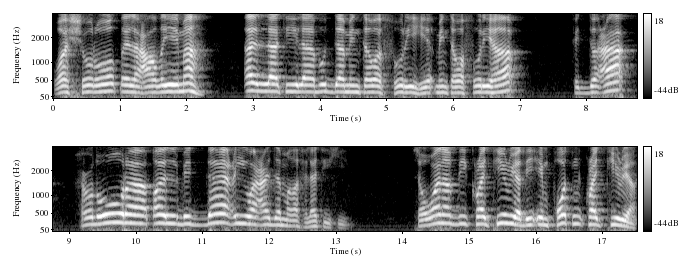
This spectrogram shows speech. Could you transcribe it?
والشروط العظيمة التي لا بد من توفره من توفرها في الدعاء حضور قلب الداعي وعدم غفلته. So one of the criteria, the important criteria,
